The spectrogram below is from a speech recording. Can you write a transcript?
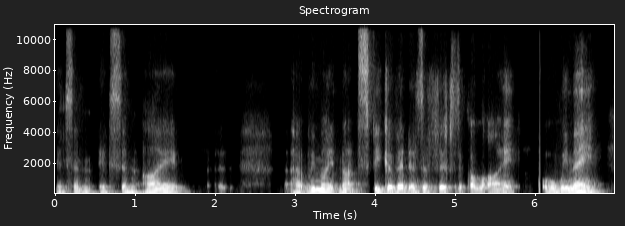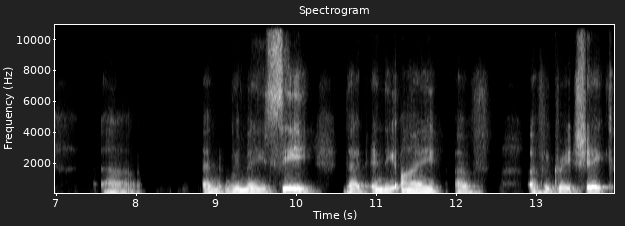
It's an, it's an eye, uh, we might not speak of it as a physical eye, or we may. Uh, and we may see that in the eye of, of a great sheikh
